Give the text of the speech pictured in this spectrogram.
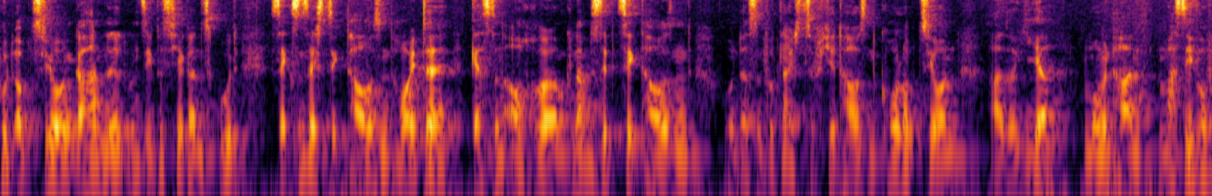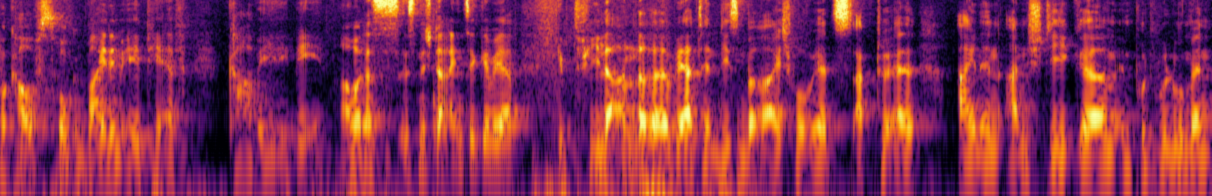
Put-Optionen gehandelt und sieht es hier ganz gut. 66.000 heute, gestern auch ähm, knapp 70.000 und das im Vergleich zu 4.000 Call-Optionen. Also hier momentan massiver Verkaufsdruck bei dem ETF KWEB. Aber das ist nicht der einzige Wert. Es gibt viele andere Werte in diesem Bereich, wo wir jetzt aktuell einen Anstieg ähm, im Put-Volumen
